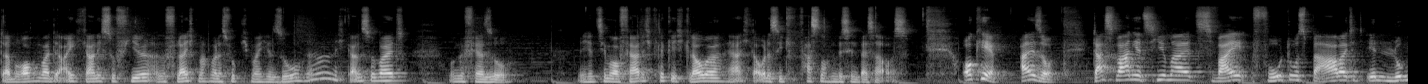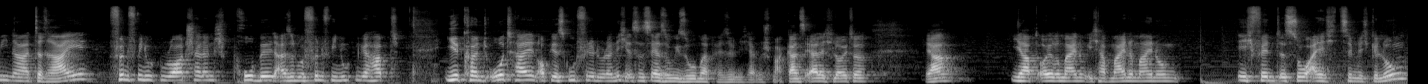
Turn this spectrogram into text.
Da brauchen wir eigentlich gar nicht so viel. Also vielleicht machen wir das wirklich mal hier so. Ja, nicht ganz so weit. Ungefähr so. Wenn ich jetzt hier mal auf Fertig klicke, ich glaube, ja, ich glaube, das sieht fast noch ein bisschen besser aus. Okay, also, das waren jetzt hier mal zwei Fotos bearbeitet in Lumina 3. 5 Minuten Raw Challenge pro Bild, also nur 5 Minuten gehabt. Ihr könnt urteilen, ob ihr es gut findet oder nicht. Es ist ja sowieso immer persönlicher Geschmack. Ganz ehrlich, Leute, ja, ihr habt eure Meinung, ich habe meine Meinung. Ich finde es so eigentlich ziemlich gelungen.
